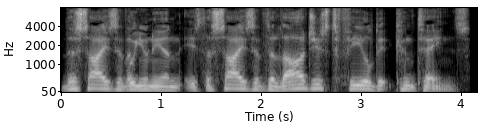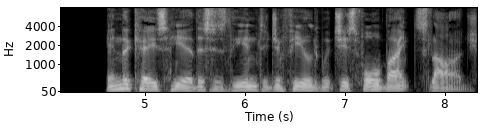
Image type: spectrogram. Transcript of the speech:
the size of a union is the size of the largest field it contains. In the case here this is the integer field which is 4 bytes large.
